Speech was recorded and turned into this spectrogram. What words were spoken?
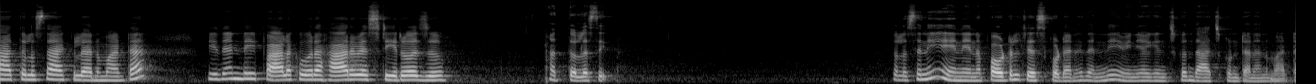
ఆ తులసి ఆకులు అనమాట ఇదండి పాలకూర హార్వెస్ట్ ఈరోజు. ఆ తులసి. తులసిని నేను పౌడర్లు చేసుకోవడానికి దాన్ని వినియోగించుకొని దాచుకుంటాను అనమాట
